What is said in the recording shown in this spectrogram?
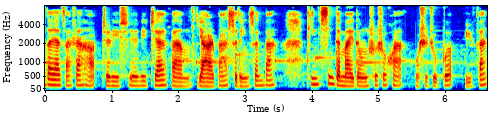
大家早上好，这里是荔枝 FM 幺二八四零三八，听心的脉动说说话，我是主播于帆。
